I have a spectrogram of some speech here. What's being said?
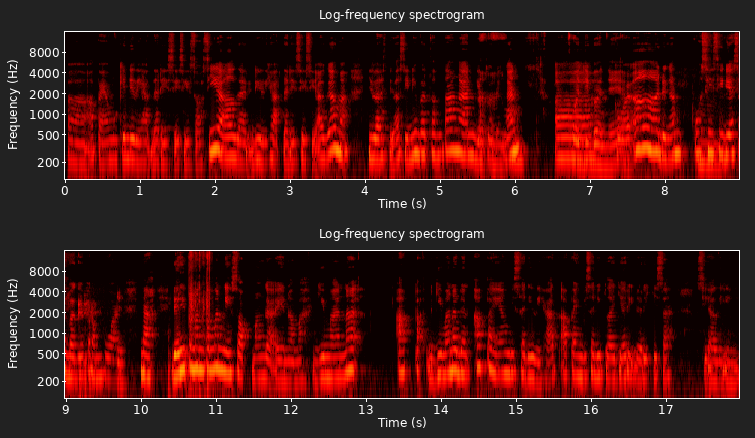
eh, apa ya mungkin dilihat dari sisi sosial dari dilihat dari sisi agama jelas-jelas ini bertentangan gitu dengan eh, kewajibannya ya. eh, dengan posisi dia sebagai perempuan. Iya. Nah, dari teman-teman nih sok mangga Aina mah gimana apa gimana dan apa yang bisa dilihat, apa yang bisa dipelajari dari kisah si Ali ini?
